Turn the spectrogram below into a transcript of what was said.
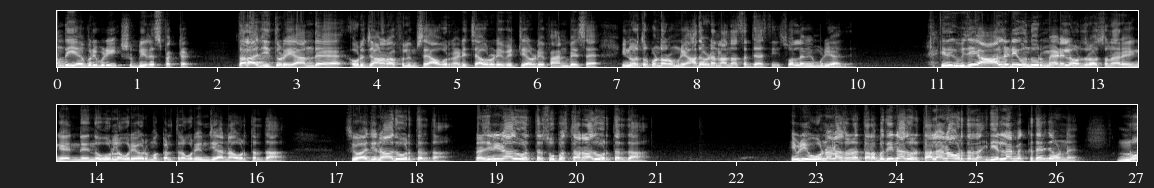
வந்து எவ்ரிபடி ஷுட் பி ரெஸ்பெக்டட் தல அஜித்துடைய அந்த ஒரு ஜானர் ஆஃப் ஃபிலிம்ஸை அவர் நடித்த அவருடைய வெற்றி அவருடைய ஃபேன் பேஸை இன்னொருத்தர் கொண்டு வர முடியும். அதை விட நான் தான் சார் ஜாஸ்தி. சொல்லவே முடியாது. இதுக்கு விஜய் ஆல்ரெடி வந்து ஒரு மேடையில் ஒரு தடவை சொன்னார். இங்கே இந்த இந்த ஊரில் ஒரே ஒரு மக்களத்தில் ஒரு எம்ஜிஆர்னா ஒருத்தர் தான். சிவாஜினா அது ஒருத்தர் தான். ரஜினினா அது ஒருத்தர். சூப்பர் ஸ்டார்னா அது ஒருத்தர் தான். இப்படி ஒன்றுனா சொன்னேன் தளபதினா அது ஒரு தலைனா ஒருத்தர் தான். இது எல்லாமே தெரிஞ்ச ஒன்று no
